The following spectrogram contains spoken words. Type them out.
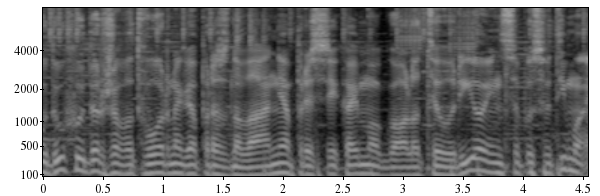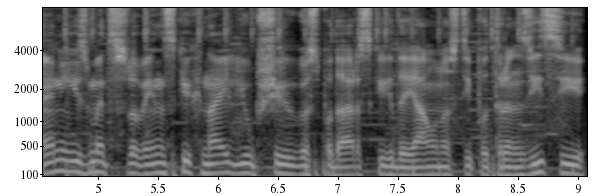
V duhu državotvornega praznovanja presekajmo golo teorijo in se posvetimo eni izmed slovenskih najljubših gospodarskih dejavnosti po tranziciji,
